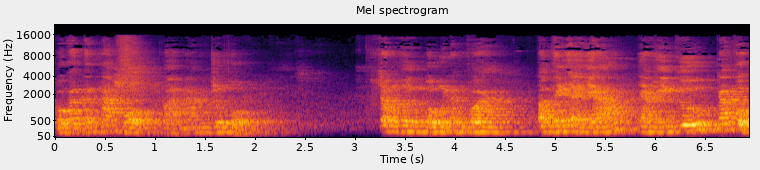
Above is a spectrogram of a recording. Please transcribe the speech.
của các tỉnh Nam Bộ và Nam Trung Bộ. Trong hơn 40 năm qua, tập thể nhà giáo, nhà nghiên cứu, các bộ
